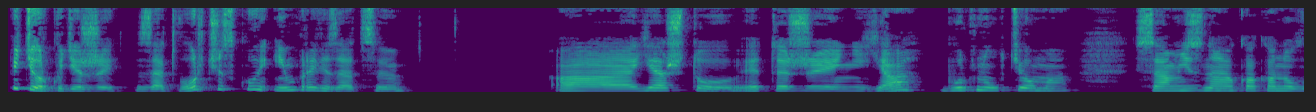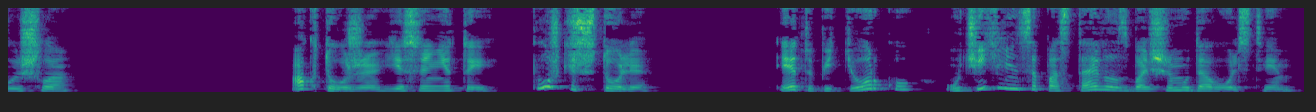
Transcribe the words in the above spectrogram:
Пятерку держи за творческую импровизацию. «А я что, это же не я?» – буркнул Тёма. «Сам не знаю, как оно вышло». А кто же, если не ты? Пушкин, что ли? Эту пятерку учительница поставила с большим удовольствием.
